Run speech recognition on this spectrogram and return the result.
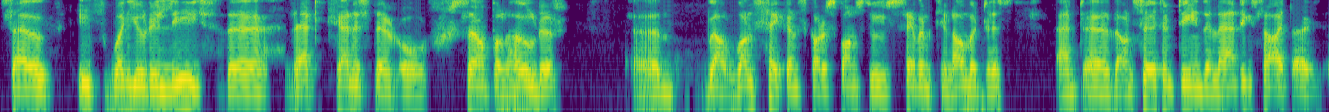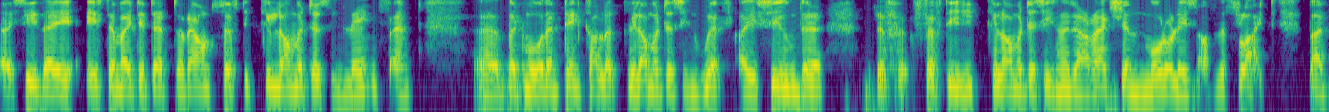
So if when you release the that canister or sample holder, um, well, one second corresponds to seven kilometers. And uh, the uncertainty in the landing site, I, I, see they estimated at around 50 kilometers in length and a uh, bit more than 10 kilometers in width. I assume the, the 50 kilometers is in the direction more or less of the flight. But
